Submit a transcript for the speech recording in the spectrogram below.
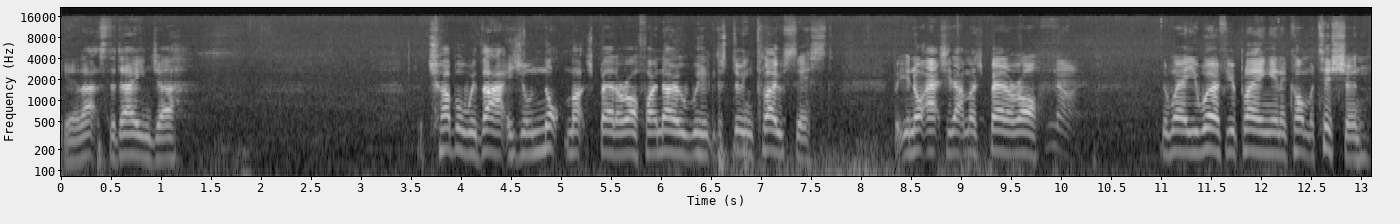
Yeah, that's the danger. The trouble with that is you're not much better off. I know we're just doing closest, but you're not actually that much better off No. than where you were if you're playing in a competition.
